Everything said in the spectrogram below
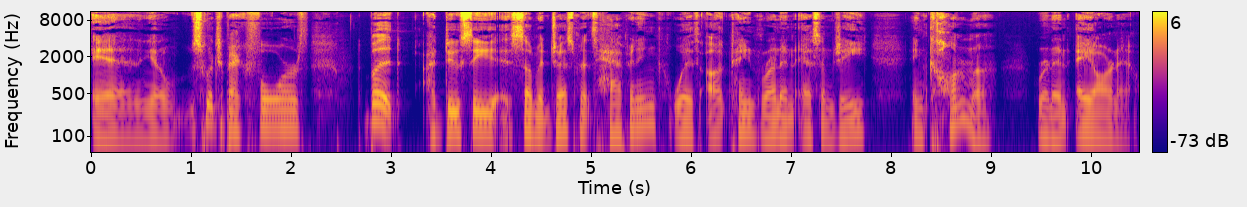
and, you know, switching back forth. But I do see some adjustments happening with Octane running SMG and Karma running AR now.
